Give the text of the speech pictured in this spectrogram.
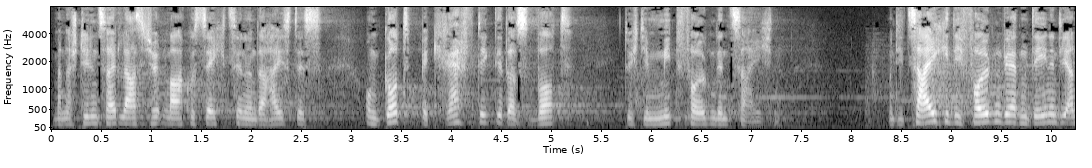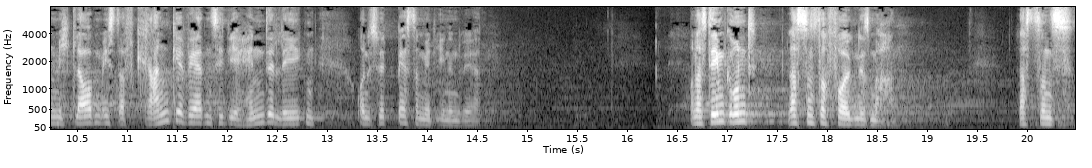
In meiner stillen Zeit las ich heute Markus 16 und da heißt es, und Gott bekräftigte das Wort durch die mitfolgenden Zeichen. Und die Zeichen, die folgen werden denen, die an mich glauben, ist, auf Kranke werden sie die Hände legen und es wird besser mit ihnen werden. Und aus dem Grund, lasst uns doch Folgendes machen. Lasst uns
